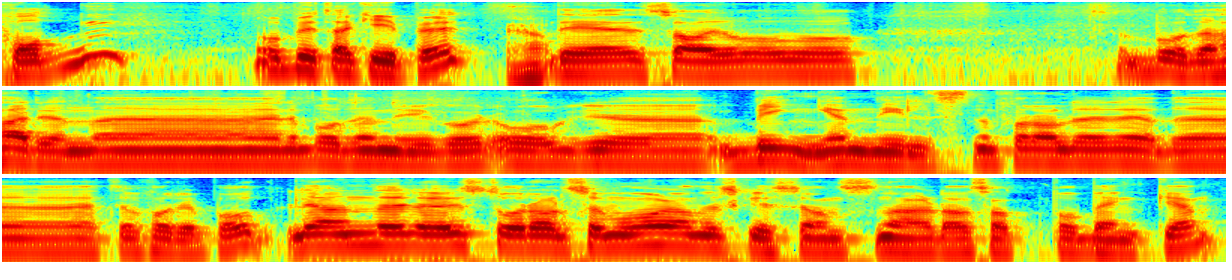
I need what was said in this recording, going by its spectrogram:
podden og bytta keeper. Ja. Det sa jo både herrene, eller både Nygaard og eh, Bingen Nilsen for allerede etter forrige pod. Leander Øy står altså i mål. Anders Kristiansen er da satt på benken.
